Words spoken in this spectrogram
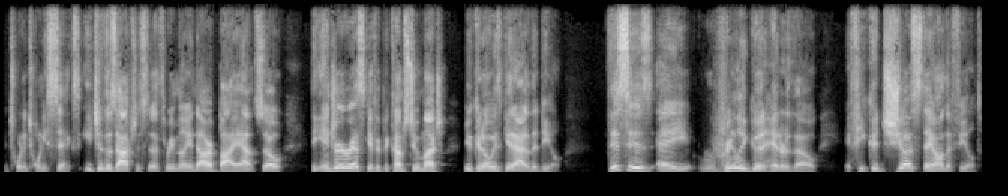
in 2026. Each of those options is a $3 million buyout. So the injury risk, if it becomes too much, you can always get out of the deal. This is a really good hitter, though, if he could just stay on the field.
